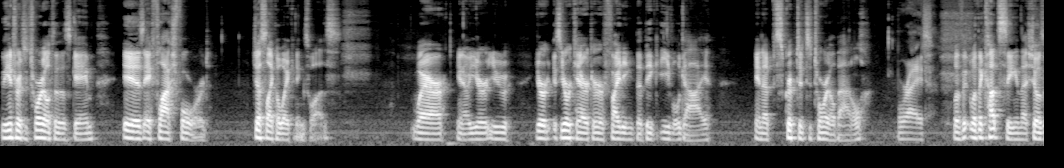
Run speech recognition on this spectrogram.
the intro tutorial to this game is a flash forward, just like Awakenings was, where you know you're you you're it's your character fighting the big evil guy in a scripted tutorial battle Right. with with a cutscene that shows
